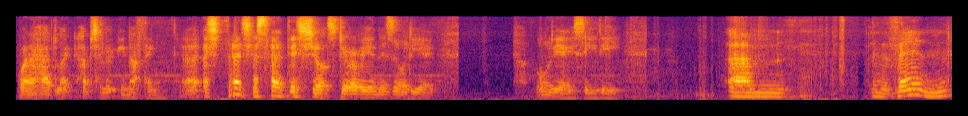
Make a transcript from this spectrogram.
when I had like absolutely nothing. Uh, I just had this short story and this audio audio CD. Um, and then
